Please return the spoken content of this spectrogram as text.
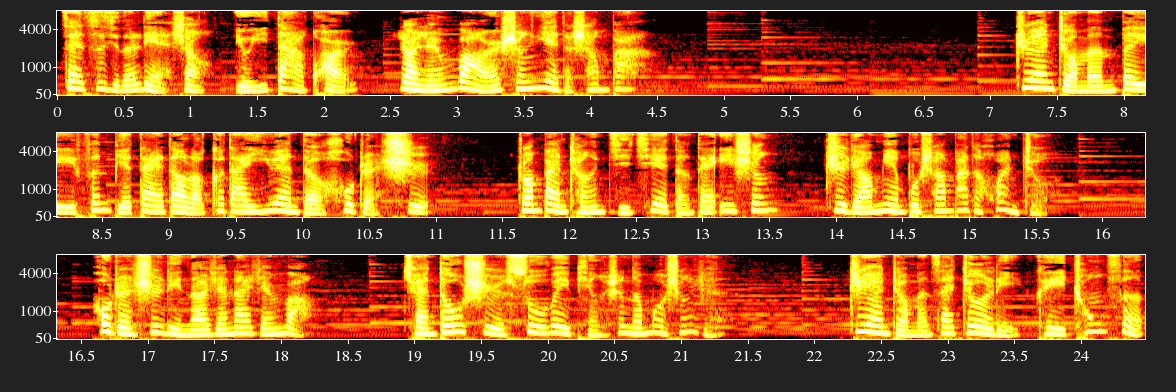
在自己的脸上有一大块让人望而生厌的伤疤。志愿者们被分别带到了各大医院的候诊室，装扮成急切等待医生治疗面部伤疤的患者。候诊室里呢，人来人往，全都是素未平生的陌生人。志愿者们在这里可以充分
